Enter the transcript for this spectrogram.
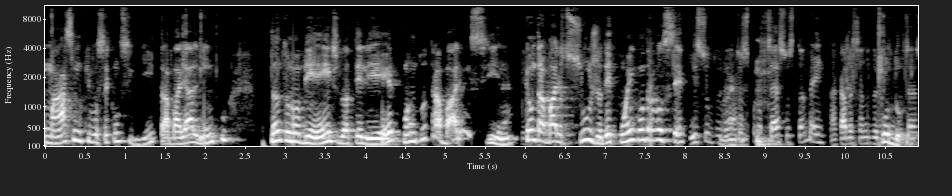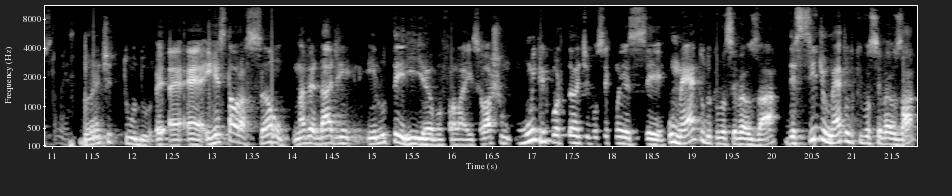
o máximo que você conseguir trabalhar limpo You. Tanto no ambiente do ateliê quanto o trabalho em si, né? Porque um trabalho sujo depõe contra você. Isso durante é. os processos também. Acaba sendo durante tudo. os processos também. Durante tudo. É, é, é, em restauração, na verdade, em, em luteria, eu vou falar isso. Eu acho muito importante você conhecer o método que você vai usar, decide o método que você vai usar.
